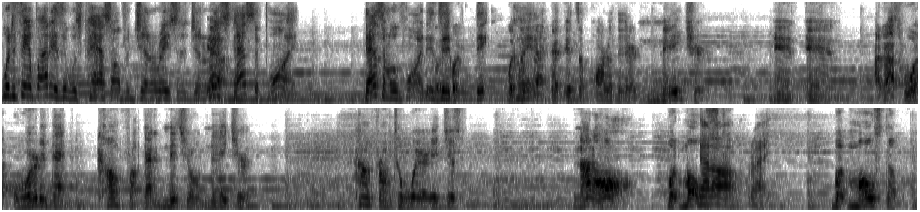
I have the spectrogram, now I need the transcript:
Well, the thing about it is it was passed on from generation to generation. Yeah. That's the point. That's the whole point. Is But- that but- they but the ahead. fact that it's a part of their nature and and uh, that's what where did that come from that initial nature come from to where it just not all but most not all right. but most of them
